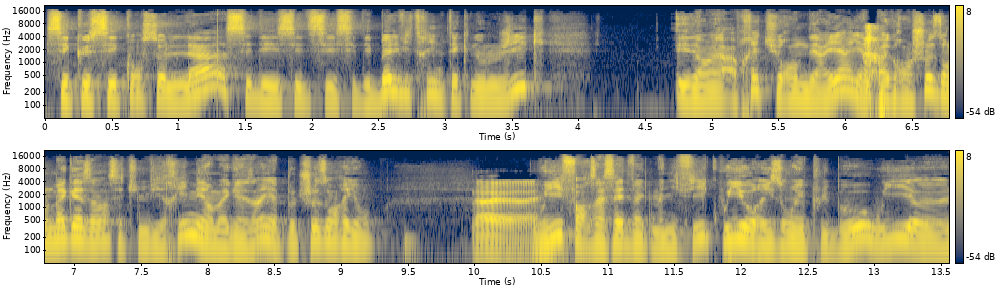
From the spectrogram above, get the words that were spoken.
C'est que ces consoles-là, c'est des, des, belles vitrines technologiques. Et après, tu rentres derrière, il n'y a pas grand-chose dans le magasin. C'est une vitrine, mais en magasin, il y a peu de choses en rayon. Oui, Forza 7 va être magnifique. Oui, Horizon est plus beau. Oui, euh,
